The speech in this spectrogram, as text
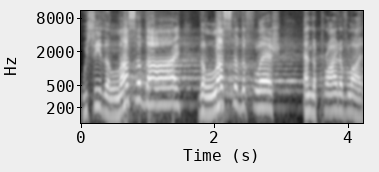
We see the lust of the eye, the lust of the flesh, and the pride of life.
